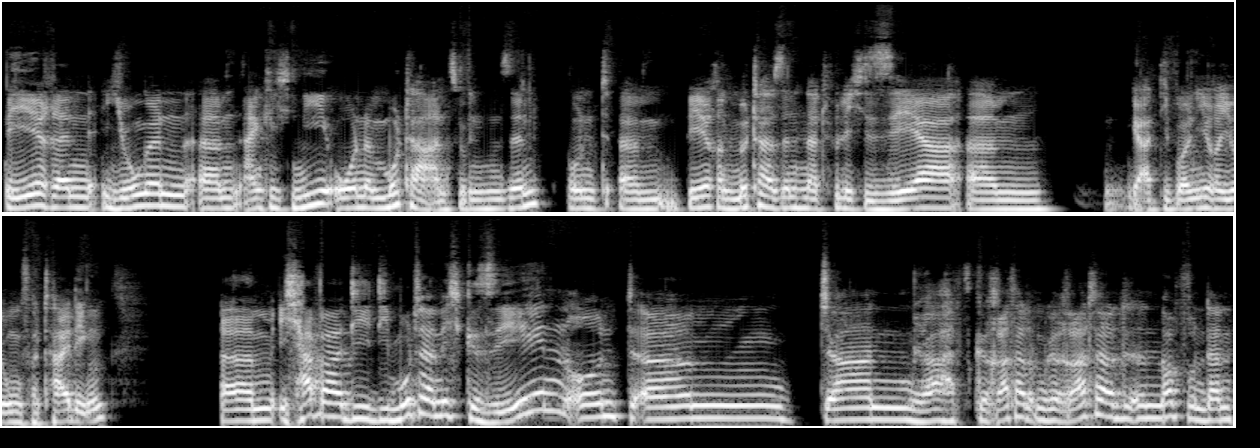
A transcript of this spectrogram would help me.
Bärenjungen ähm, eigentlich nie ohne Mutter anzufinden sind und ähm, Bärenmütter sind natürlich sehr, ähm, ja, die wollen ihre Jungen verteidigen. Ähm, ich habe die die Mutter nicht gesehen und ähm, dann ja hat's gerattert und gerattert im Kopf und dann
